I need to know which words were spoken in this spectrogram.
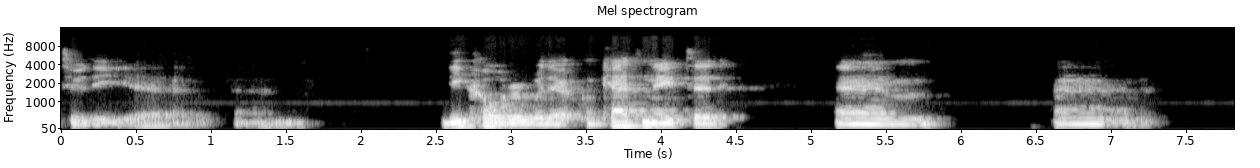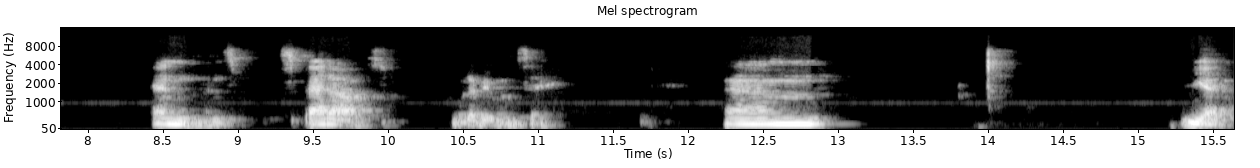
to the uh, um, decoder where they're concatenated um, and, and, spat out, whatever you want to say. Um, yeah.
